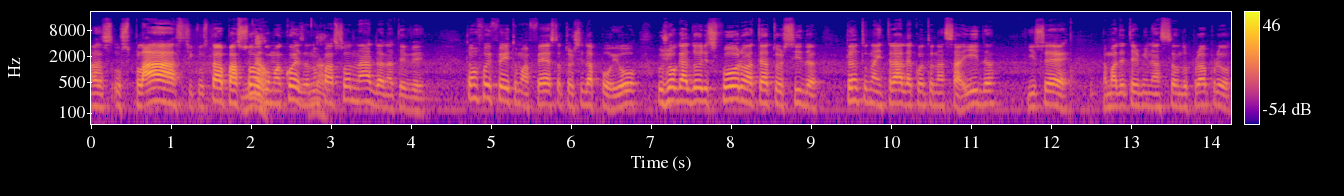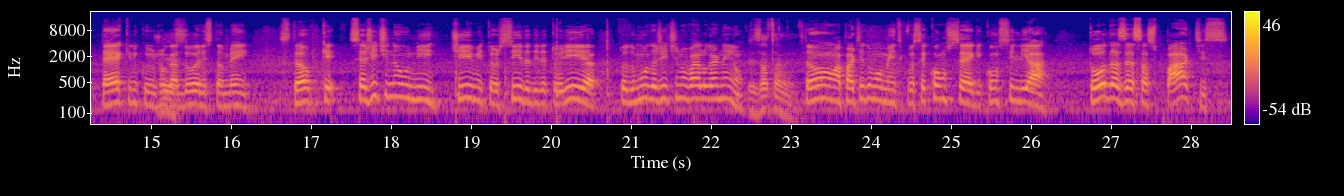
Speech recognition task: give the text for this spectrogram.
as, os plásticos, tal? Passou Não, alguma coisa? Não, não. passou nada na TV. Então foi feita uma festa, a torcida apoiou, os jogadores foram até a torcida tanto na entrada quanto na saída. Isso é, é uma determinação do próprio técnico e os Isso. jogadores também estão, porque se a gente não unir time, torcida, diretoria, todo mundo, a gente não vai a lugar nenhum. Exatamente. Então, a partir do momento que você consegue conciliar todas essas partes,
